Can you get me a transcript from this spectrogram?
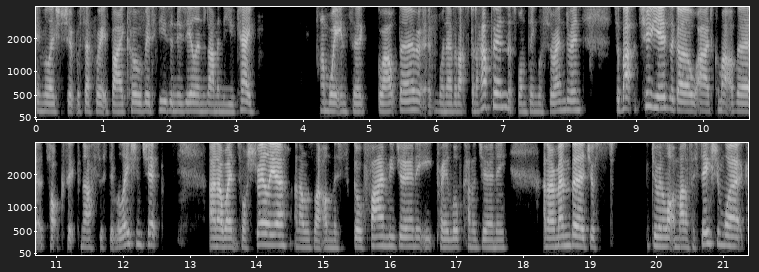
in relationship. We're separated by COVID. He's in New Zealand and I'm in the UK. I'm waiting to go out there whenever that's going to happen. That's one thing we're surrendering. So back two years ago, I'd come out of a, a toxic narcissistic relationship and I went to Australia and I was like on this go find me journey, eat, pray, love kind of journey. And I remember just doing a lot of manifestation work.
